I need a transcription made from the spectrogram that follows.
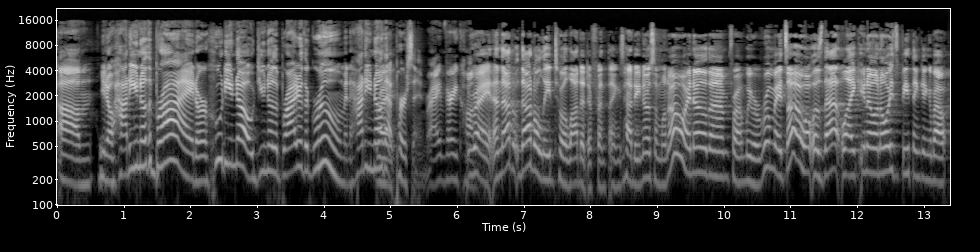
Um, you know, how do you know the bride or who do you know? Do you know the bride or the groom? And how do you know that person, right? Very common. Right. And that that'll lead to a lot of different things. How do you know someone? Oh, I know them from we were roommates. Oh, what was that like? You know, and always be thinking about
